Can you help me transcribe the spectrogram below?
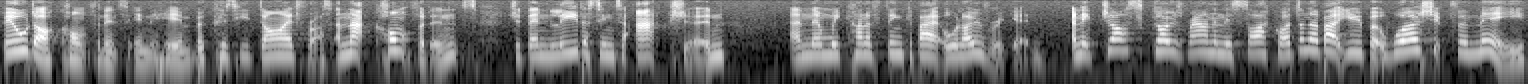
build our confidence in him because he died for us. And that confidence should then lead us into action. And then we kind of think about it all over again. And it just goes round in this cycle. I don't know about you, but worship for me,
